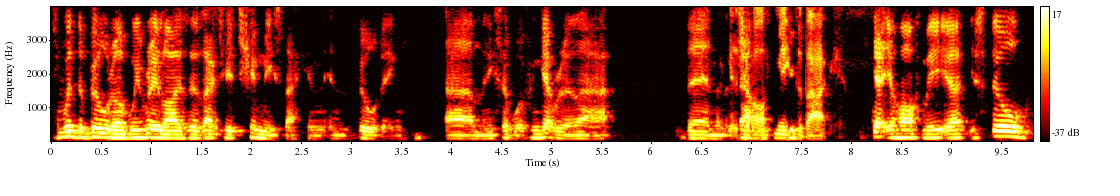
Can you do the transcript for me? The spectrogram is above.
So with the builder, we realised there was actually a chimney stack in, in the building. Um, and he said, well, if we can get rid of that, then Get that your half meter back. get your half meter. You're still,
